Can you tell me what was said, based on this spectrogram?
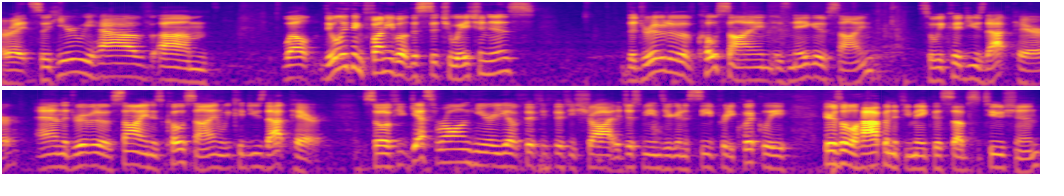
All right, so here we have, um, well, the only thing funny about this situation is the derivative of cosine is negative sine, so we could use that pair and the derivative of sine is cosine, we could use that pair. So if you guess wrong here, you have a 50-50 shot. It just means you're going to see pretty quickly. Here's what will happen if you make this substitution.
